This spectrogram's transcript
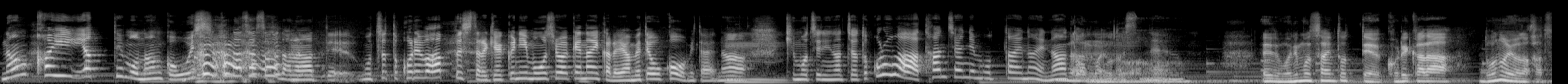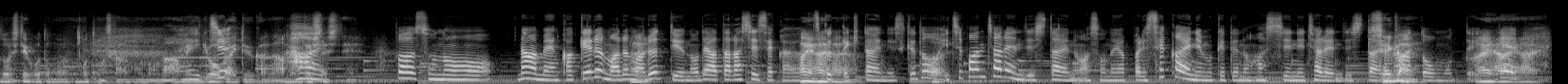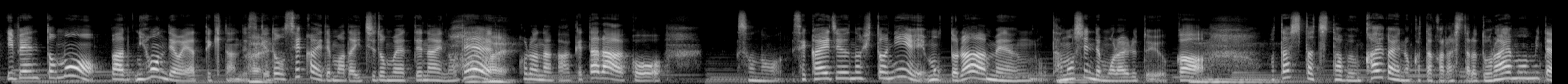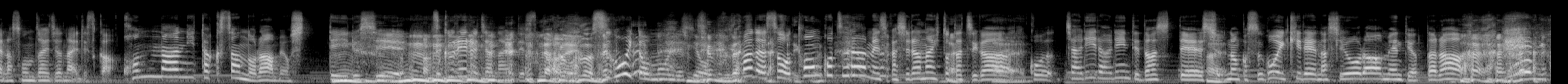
何回やってもなんか美味しくなさそうだなってもうちょっとこれはアップしたら逆に申し訳ないからやめておこうみたいな気持ちになっちゃうところは単純にもったいないなと思いますね。えで森本さんにとってこれからどのような活動をしていこうと思ってますか？このラーメン業界というかラーメンとして。はい、やっぱそのラーメンかけるまるっていうので新しい世界を作っていきたいんですけど一番チャレンジしたいのはそのやっぱり世界に向けての発信にチャレンジしたいなと思っていて、イベントも、まあ、日本ではやってきたんですけど、世界でまだ一度もやってないので、コロナが明けたらこうその世界中の人にもっとラーメンを楽しんでもらえるというか、私たち多分海外の方からしたらドラえもんみたいな存在じゃないですか。こんなにたくさんのラーメンを知ってているし、作れるじゃないですか、ね、すごいと思うんですよ。まだそう豚骨ラーメンしか知らない人たちがこうチャリラリンって出して、はい、なんかすごい綺麗な塩ラーメンってやったら「え？何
